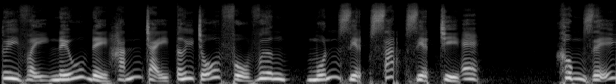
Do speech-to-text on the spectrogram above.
Tuy vậy nếu để hắn chạy tới chỗ phổ vương, muốn diệt sát diệt chỉ e. Không dễ.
